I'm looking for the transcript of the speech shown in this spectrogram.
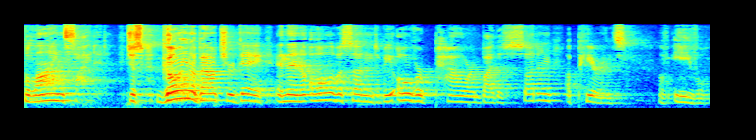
blindsided, just going about your day, and then all of a sudden to be overpowered by the sudden appearance of evil.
